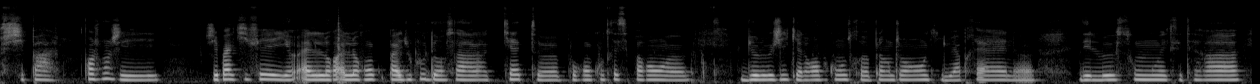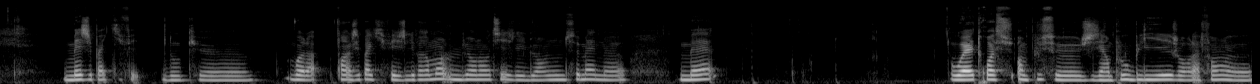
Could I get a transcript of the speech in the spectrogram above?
je sais pas franchement j'ai j'ai pas kiffé. Elle, elle, bah, du coup dans sa quête euh, pour rencontrer ses parents euh, biologiques elle rencontre plein de gens qui lui apprennent des leçons etc. Mais j'ai pas kiffé donc voilà enfin j'ai pas kiffé je l'ai vraiment lu en entier je l'ai lu en une semaine mais Ouais, trois en plus euh, j'ai un peu oublié genre la fin euh,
